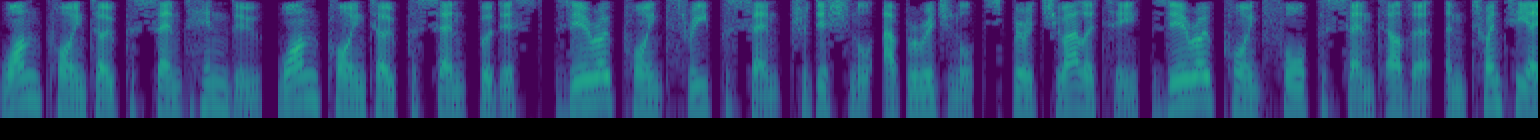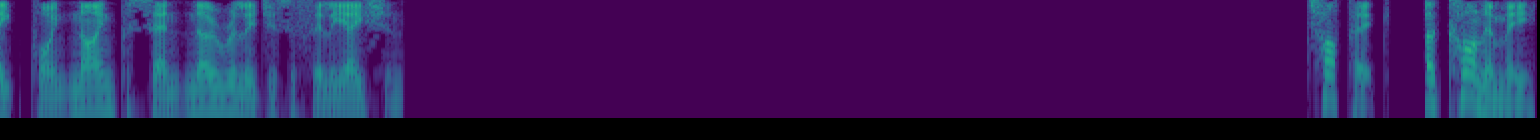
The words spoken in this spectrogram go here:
1.0% Hindu, 1.0% percent Buddhist, 0.3% traditional Aboriginal spirituality, 0.4% other, and 28.9% no religious affiliation. Topic: Economy.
